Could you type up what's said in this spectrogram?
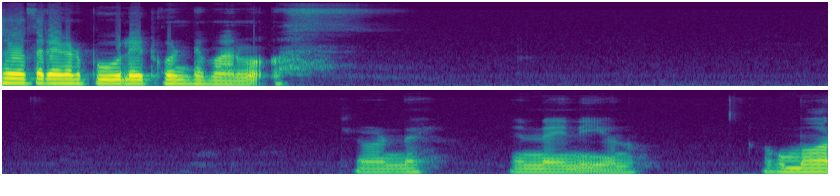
చూతారు ఇక్కడ పూలు పెట్టుకుంటే మనము. చూడండి ఎన్ని అయినాయి ఒక మూర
